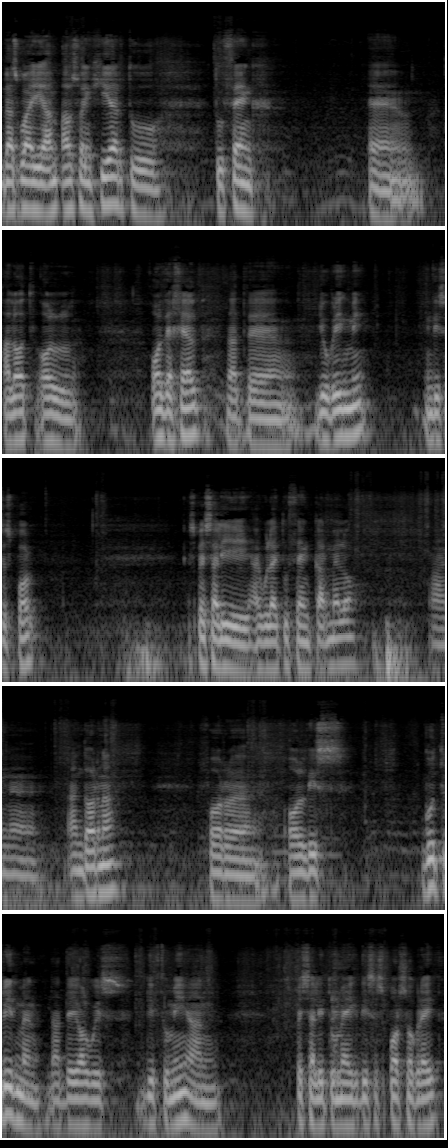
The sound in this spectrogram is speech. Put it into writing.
That's why I'm also here to to thank um, a lot all all the help that uh, you bring me in this sport. Especially, I would like to thank Carmelo and uh, and Dorna for uh, all this good treatment that they always give to me, and especially to make this sport so great,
